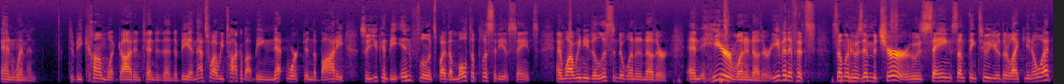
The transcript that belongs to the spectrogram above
and women to become what God intended them to be. And that's why we talk about being networked in the body so you can be influenced by the multiplicity of saints and why we need to listen to one another and hear one another. Even if it's someone who's immature, who's saying something to you, they're like, you know what?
